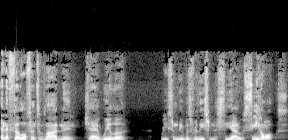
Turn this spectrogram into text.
NFL offensive lineman Chad Wheeler recently was released from the Seattle Seahawks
